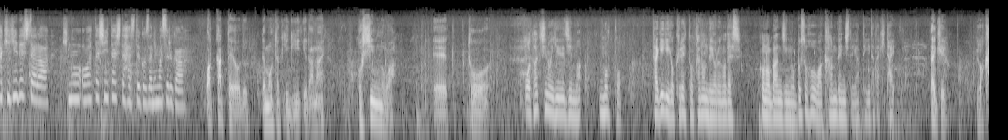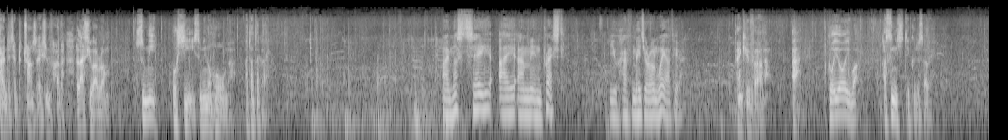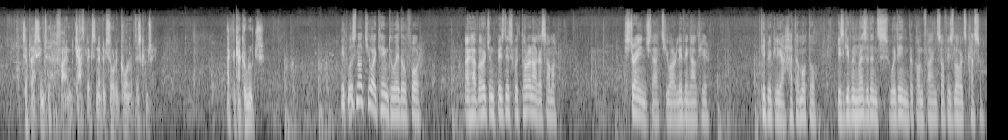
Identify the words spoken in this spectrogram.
焚き木でしたら昨日お渡しいたしたはずでござりまするが。分かっておる。でも焚き木いらない。欲しいのはえー、っと私の友人はもっとタギギをくれと頼んでおるのです。この万人の武装法は勘弁してやっていただきたい。Thank you. Your kind attempt at translation, father. Alas, you are wrong. 炭欲しい炭の方が温かい I must say I am impressed You have made your own way out here Thank you, father あご用意は明日にしてくだされ Except I seem to find Catholics in every sordid corner of this country Like the Kakaruch It was not you I came to Edo for. I have urgent business with Toranaga-sama. Strange that you are living out here. Typically, a Hatamoto is given residence within the confines of his lord's castle.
